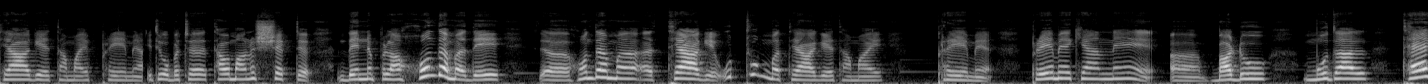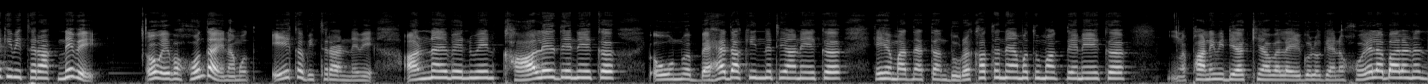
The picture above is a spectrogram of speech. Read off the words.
ත්‍යාගය තමයි ප්‍රේමය. ඉති ඔබට තව මනුෂ්‍යෙක්ට දෙන්න පුළා හොඳම දේ හොඳම ත්‍යාගේ උතුම්ම ත්‍යාගය තමයි ප්‍රේමය. ප්‍රේමය කියන්නේ බඩු මුදල් තෑගි විතරක් නෙවෙයි. ඔව ඒ හොඳයි නමුත් ඒක විතරන්න නෙවේ. අන්න වෙනුවෙන් කාලය දෙන එක ඔවුන්ව බැහැදකින්නට යන එක එහෙමත් නැත්තන් දුරකථන ඇමතුමක් දෙන එක පණිවිඩයක් කියවල ඒගොලො ගැන හොයල බලන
